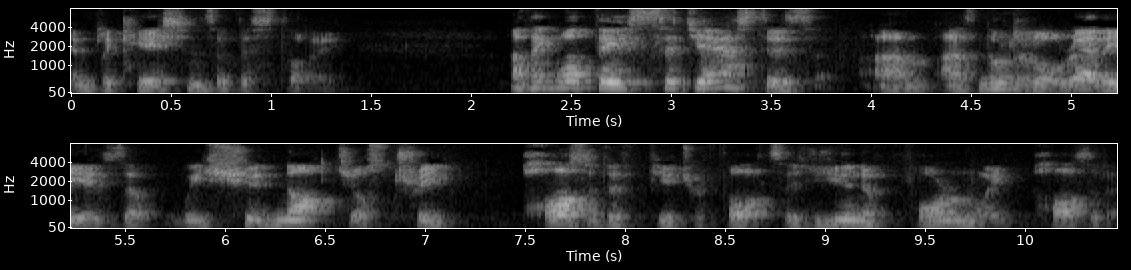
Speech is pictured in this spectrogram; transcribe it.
implications of this study? I think what they suggest is, um, as noted already, is that we should not just treat positive future thoughts as uniformly positive.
